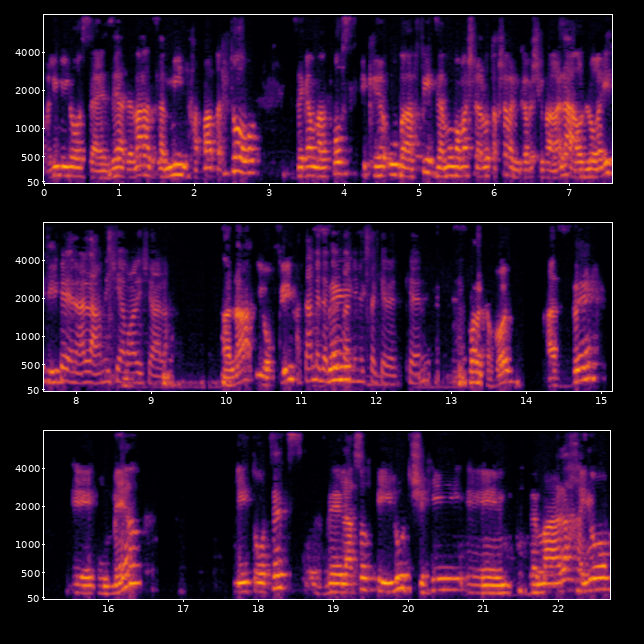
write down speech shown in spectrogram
אבל אם היא לא עושה את זה, הדבר הזמין הבא בתור, זה גם הפוסט תקראו בפיד, זה אמור ממש לעלות עכשיו, אני מקווה שכבר עלה, עוד לא ראיתי. כן, עלה, מישהי אמרה לי שעלה. עלה, יופי, אתה מדבר ואני מסתכלת, כן? כל הכבוד. אז זה אה, אומר להתרוצץ ולעשות פעילות שהיא אה, במהלך היום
